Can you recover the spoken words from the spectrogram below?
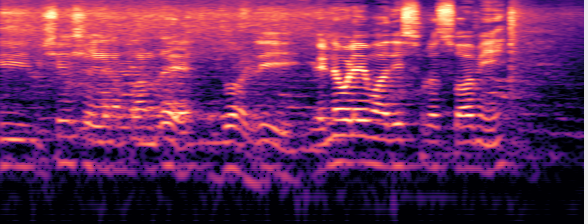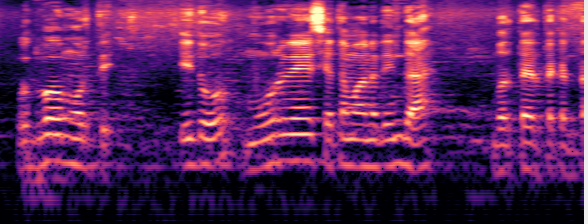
ಈ ವಿಶೇಷ ಏನಪ್ಪ ಅಂದರೆ ಶ್ರೀ ಎಣ್ಣೆಹೊಳೆ ಮಹದೇಶ್ವರ ಸ್ವಾಮಿ ಉದ್ಭವ ಮೂರ್ತಿ. ಇದು ಮೂರನೇ ಶತಮಾನದಿಂದ ಬರ್ತಾ ಇರತಕ್ಕಂಥ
